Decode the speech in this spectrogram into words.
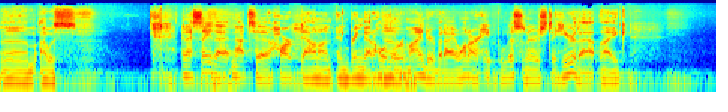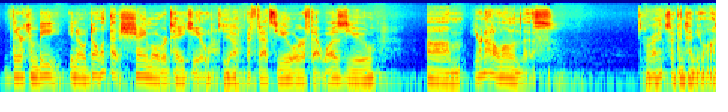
Um, I was And I say that not to harp down on and bring that horrible reminder, but I want our he- listeners to hear that. Like, there can be, you know, don't let that shame overtake you. Yeah. If that's you or if that was you, um, you're not alone in this. right. So continue on.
